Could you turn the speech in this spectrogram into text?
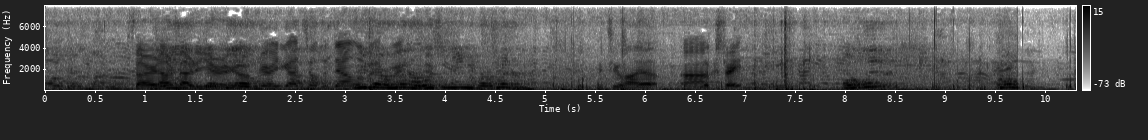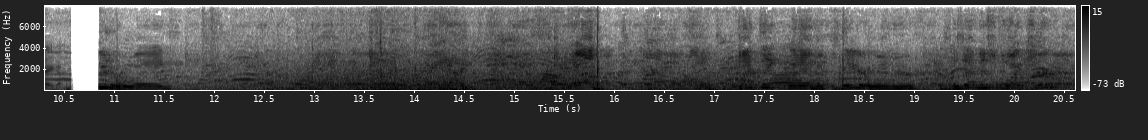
Okay, Started out about a year ago. Here, you gotta tilt it down a Who's little our bit. winner? What's the name of our winner? You're too high up. Uh, Look straight. Holden? Holden. There you go. Shooter away. I think we have a clear winner. Is that Mr. White Shirt?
